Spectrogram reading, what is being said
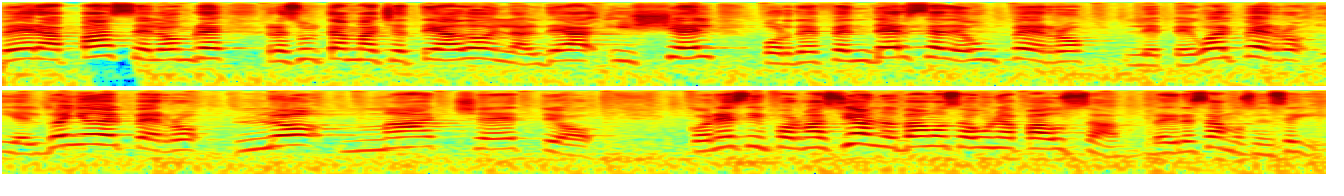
Verapaz. El hombre resulta macheteado en la aldea Ishel por defenderse de un perro, le pegó al perro y el dueño del perro lo macheteó. Con esta información nos vamos a una pausa. Regresamos enseguida.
